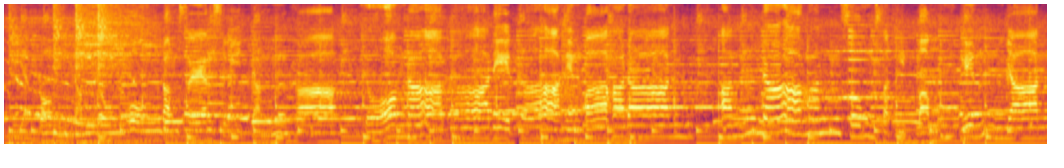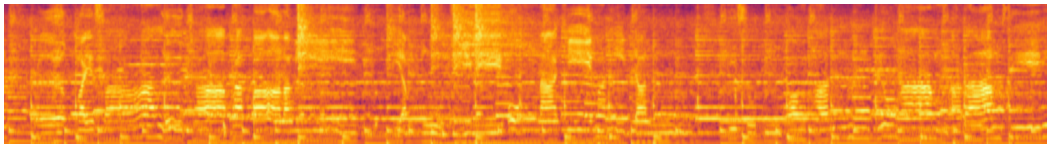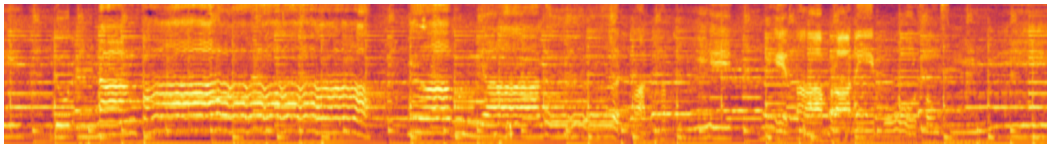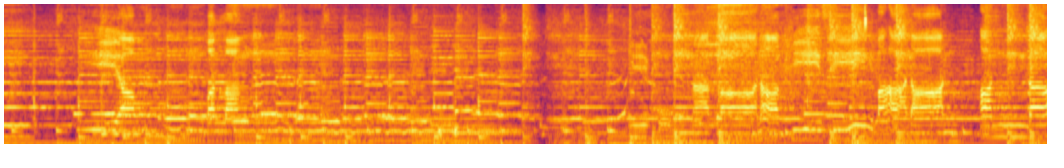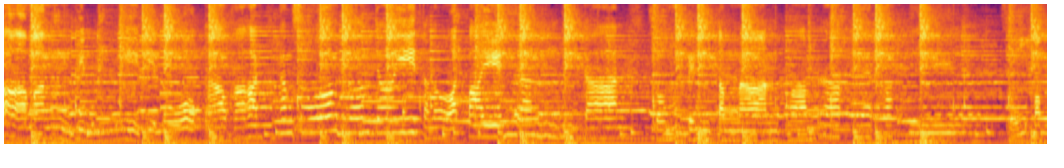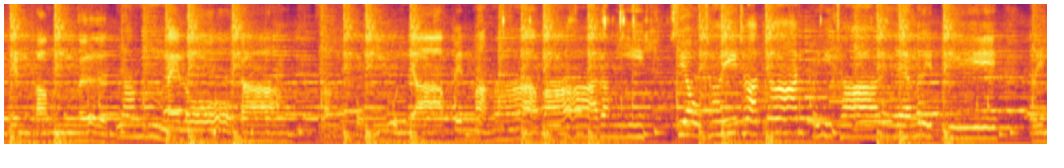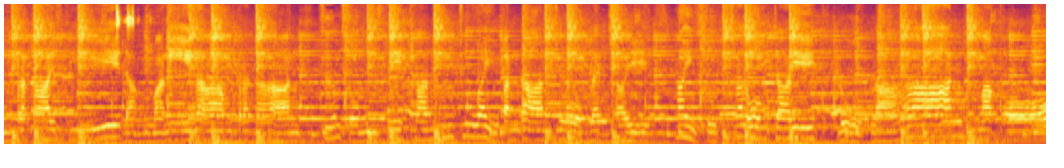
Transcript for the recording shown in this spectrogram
เกียรติกองดำรงองค์ดำแสนสิจันทราจอมนาคาเดชกาแห่งบาดาล อันดามันทรงสถิตบำเพ็ญญาณเริกไพศาลลือชาพระบารมีเพียงผู้ทีวีองค์นาคีมณีจันทร์ พัดพัพีเมตตาปราณีผู้ทรงสีเทียมบัลลังก์เอกองค์นาคานาคีสีบาดาลอันดามันทินนี้ที่โลกกล่าวขานทั้งสองพร้อมใจตลอดไปรัน การ สมเป็นตำนานความรักและพักดีทรงบำเพ็ญธรรมเลิศล้ำในโลกาสั่งสมบุญญาเป็นมหาบารมีเชี่ยวชัยชาติชาญปรีชาแรงฤทธิ์ดีเปล่งประกายสีดังมณีงามตระการ นช่วยบันดาลโชคและชัย ให้สุดชะโลมใจ ลูกหลานมาขอ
